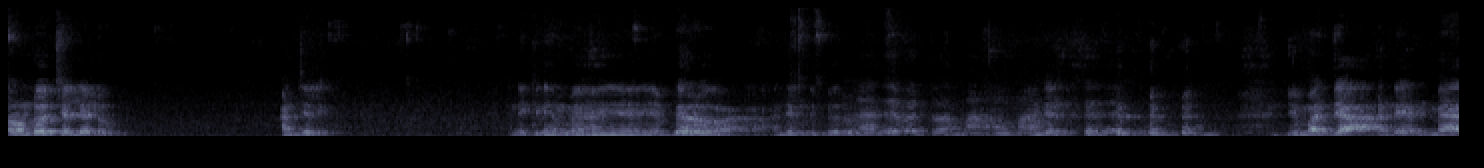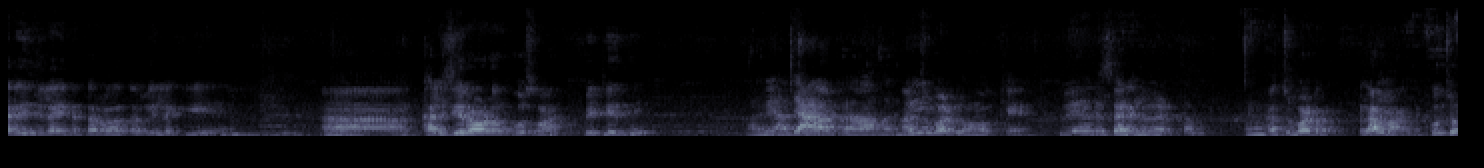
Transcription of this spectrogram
రెండో చెల్లెలు అంజలి. నీకు ఏం పేరు? అంజలి నీ పేరు? అదే పెట్టరా మన అంజలి. ఈ మధ్య అంటే మ్యారేజ్లు అయిన తర్వాత వీళ్ళకి ఆ, కలిసి రావడం కోసమా పెట్టేది? అచ్చుబాటు ఓకే. వేరే సరే. అచ్చుబాటు రా. రామ్మా కూర్చో.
